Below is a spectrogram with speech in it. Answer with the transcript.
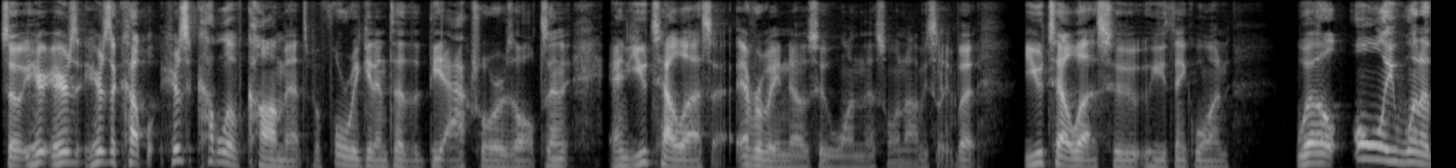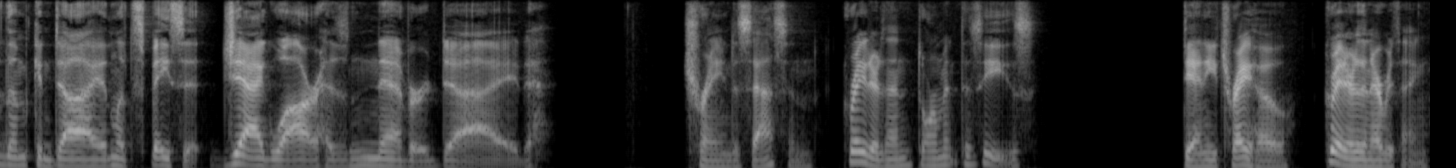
So here, here's here's a couple here's a couple of comments before we get into the, the actual results, and and you tell us. Everybody knows who won this one, obviously, but you tell us who who you think won. Well, only one of them can die, and let's face it, Jaguar has never died. Trained assassin, greater than dormant disease. Danny Trejo, greater than everything.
